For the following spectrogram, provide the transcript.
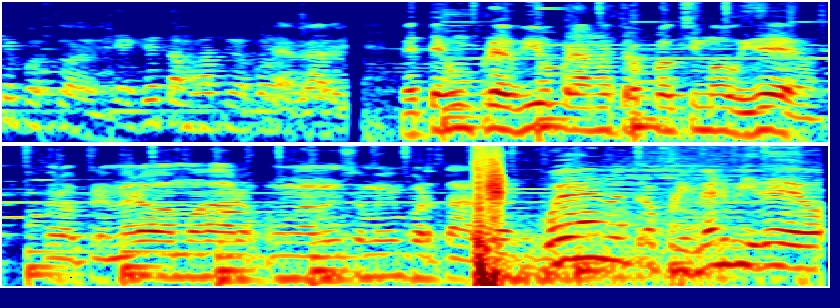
¿Qué pasó ahí? ¿Qué, estamos haciendo con el Este es un preview para nuestro próximo video. Pero primero vamos a dar un anuncio muy importante. Después de nuestro primer video,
